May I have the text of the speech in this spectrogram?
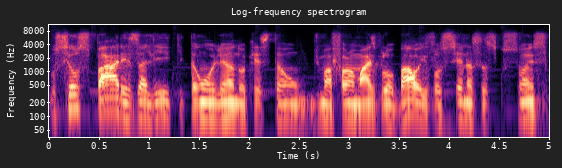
os seus pares ali que estão olhando a questão de uma forma mais global e você nessas discussões,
